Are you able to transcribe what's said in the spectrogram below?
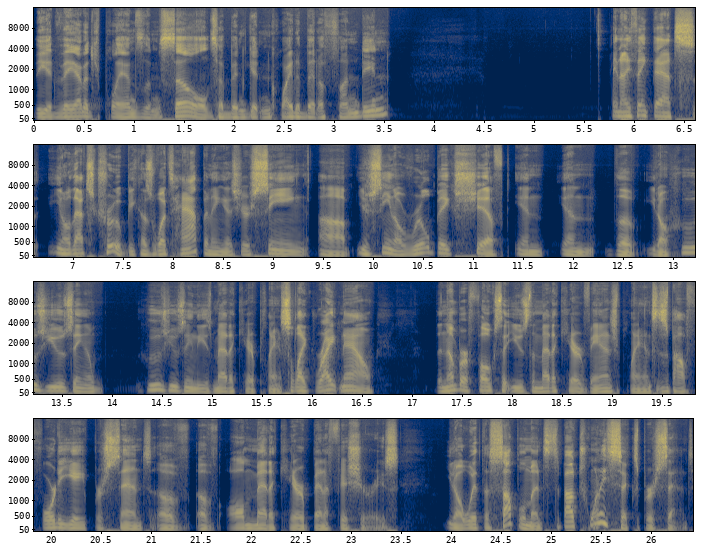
the Advantage plans themselves have been getting quite a bit of funding. And I think that's you know that's true because what's happening is you're seeing uh, you're seeing a real big shift in in the you know who's using who's using these Medicare plans. So like right now, the number of folks that use the Medicare Advantage plans is about 48% of of all Medicare beneficiaries. You know, with the supplements, it's about 26%.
